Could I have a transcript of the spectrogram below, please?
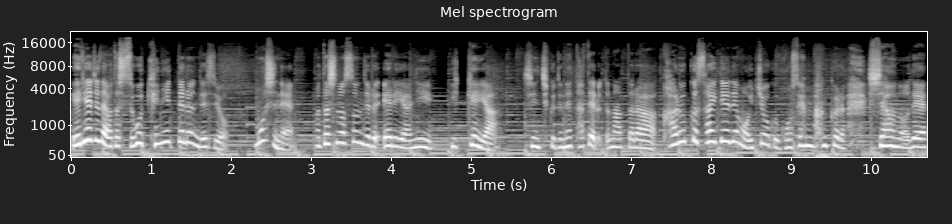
エリア時代私すごい気に入ってるんですよ。もしね私の住んでるエリアに一軒家新築でね建てるってなったら軽く最低でも1億5000万くらいしちゃうので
